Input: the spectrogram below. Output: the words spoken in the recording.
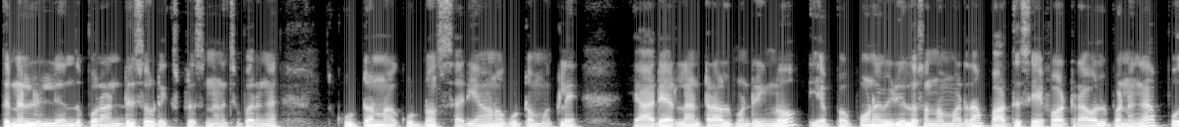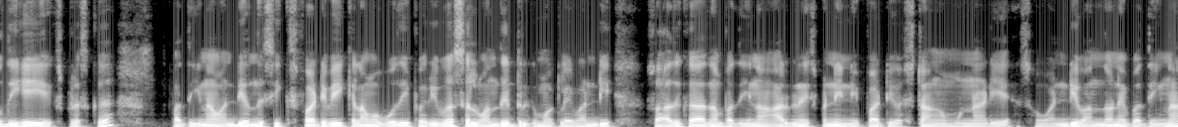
திருநெல்வேலியிலேருந்து போகிற அன்ரிசர்வ்டு எக்ஸ்பிரஸ் நினச்சி பாருங்கள் கூட்டம்னா கூட்டம் சரியான கூட்டம் மக்களே. யார் யாரெல்லாம் ட்ராவல் பண்ணுறீங்களோ எப்போ போன வீடியோவில் சொன்ன மாதிரி தான் பார்த்து சேஃபாக ட்ராவல் பண்ணுங்கள் பொதிகை எக்ஸ்பிரஸ்க்கு பார்த்தீங்கன்னா வண்டி வந்து சிக்ஸ் ஃபார்ட்டி ஃபைவ் கிளம்ப போது இப்போ ரிவர்சல் வந்துட்டு இருக்கு மக்களே வண்டி. ஸோ அதுக்காக தான் பார்த்தீங்கன்னா ஆர்கனைஸ் பண்ணி நிப்பாட்டி வச்சிட்டாங்க முன்னாடியே. ஸோ வண்டி வந்தோடனே பார்த்தீங்கன்னா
